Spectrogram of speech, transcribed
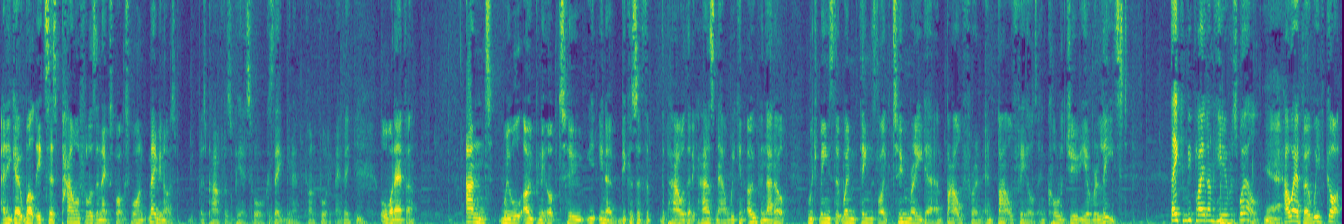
And you go, "Well, it's as powerful as an Xbox One, maybe not as as powerful as a PS4 because they you know can't afford it, maybe, or whatever." and we will open it up to you know because of the, the power that it has now we can open that up which means that when things like tomb raider and battlefront and battlefield and call of duty are released they can be played on here as well. Yeah. however we've got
